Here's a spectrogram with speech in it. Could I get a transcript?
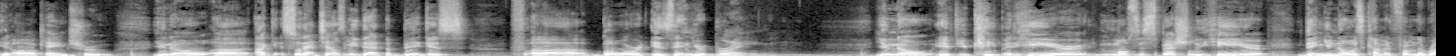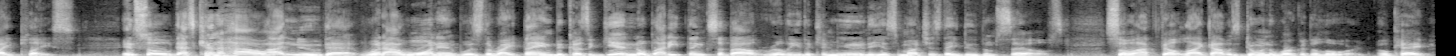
It all came true. You know, uh, I, so that tells me that the biggest uh, board is in your brain. You know, if you keep it here, most especially here, then you know it's coming from the right place. And so that's kind of how I knew that what I wanted was the right thing because, again, nobody thinks about really the community as much as they do themselves. So I felt like I was doing the work of the Lord, okay?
